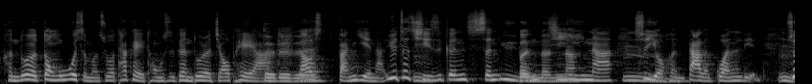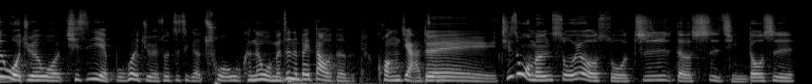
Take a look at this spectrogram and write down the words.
很多的动物，为什么说它可以同时跟很多人交配啊？对对对。然后繁衍啊，因为这其实跟生育跟基因啊是有很大的关联。所以我觉得我其实也不会觉得说这是一个错误，可能我们真的被道德框架。对，其实我们所有所知的事情都是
